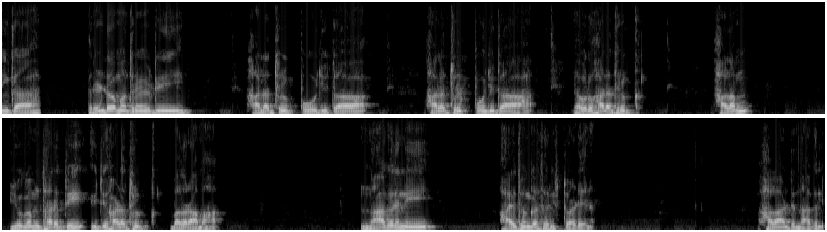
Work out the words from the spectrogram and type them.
ఇంకా రెండవ మంత్రం ఏమిటి? హలధృక్ పూజిత. హలధృక్ పూజిత. ఎవరు హలధృక్? హలం యుగం ధరతి ఇది హళధృక్ బలరామ. నాగలిని ఆయుధంగా ధరిస్తాడేన. హల అంటే నాగలి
